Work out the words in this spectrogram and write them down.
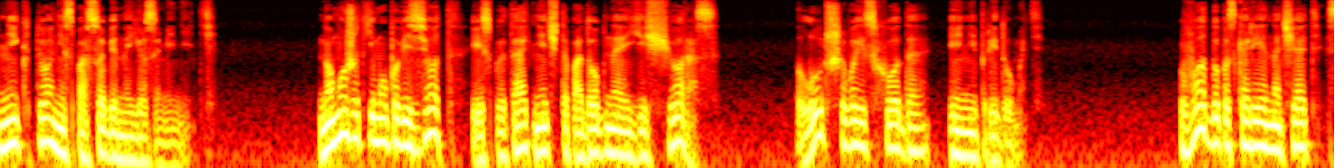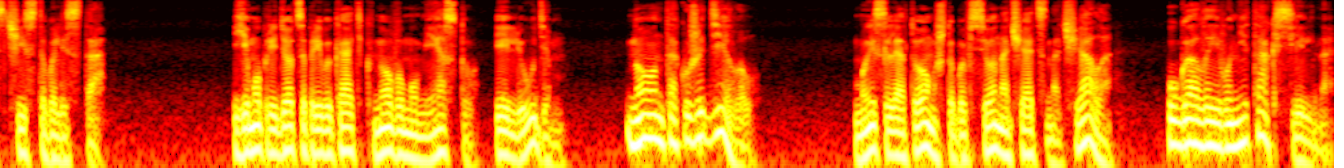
Никто не способен ее заменить. Но, может, ему повезет испытать нечто подобное еще раз. Лучшего исхода и не придумать. Вот бы поскорее начать с чистого листа. Ему придется привыкать к новому месту и людям, но он так уже делал — Мысль о том, чтобы все начать сначала, пугала его не так сильно,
